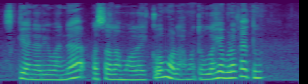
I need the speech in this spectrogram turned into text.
Sekian dari Wanda. Wassalamualaikum warahmatullahi wabarakatuh.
